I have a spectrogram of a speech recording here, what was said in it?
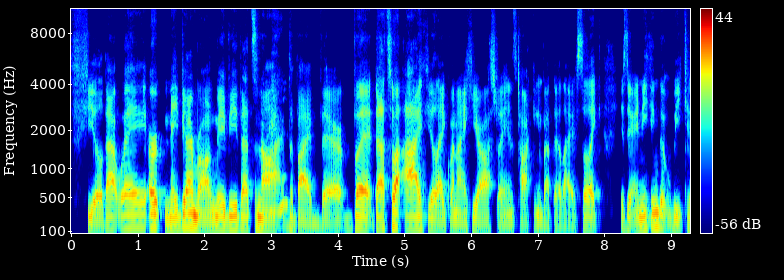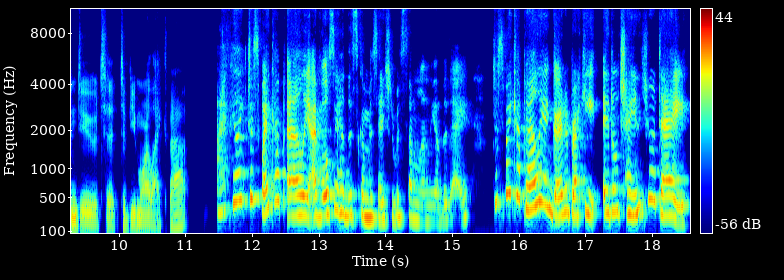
feel that way. Or maybe I'm wrong. Maybe that's not the vibe there. But that's what I feel like when I hear Australians talking about their lives. So like is there anything that we can do to to be more like that? I feel like just wake up early. I've also had this conversation with someone the other day. Just wake up early and go to brekkie. It'll change your day.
